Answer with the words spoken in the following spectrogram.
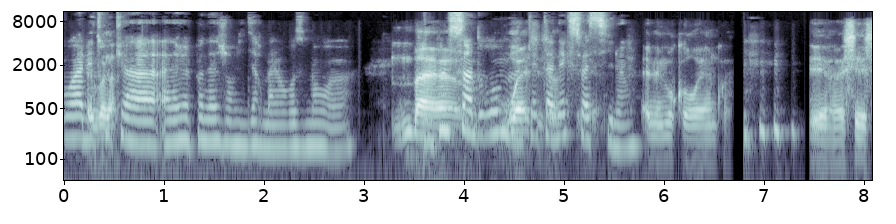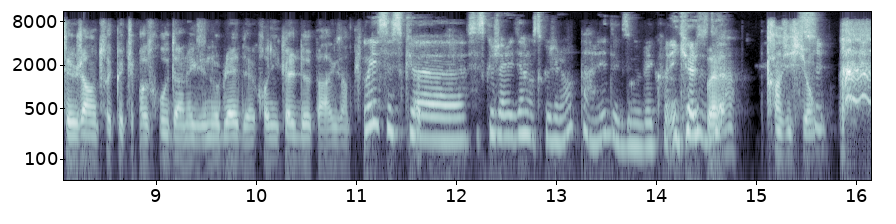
Ouais, les voilà. trucs à, à la japonaise, j'ai envie de dire, malheureusement. Ben, un peu le syndrome ouais, quête annexe facile. MMO coréen, quoi. Et euh, c'est, c'est le genre de truc que tu retrouves dans les Xenoblade Chronicle 2, par exemple. Oui, c'est ce que c'est ce que j'allais dire lorsque j'allais en parler de Xenoblade Chronicles 2. Voilà. Transition.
